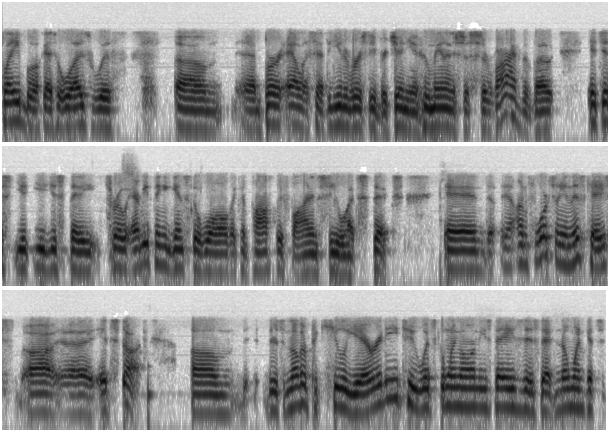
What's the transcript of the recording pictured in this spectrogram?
playbook as it was with um, uh, Bert Ellis at the University of Virginia, who managed to survive the vote. It just you, you just they throw everything against the wall they can possibly find and see what sticks. And uh, unfortunately, in this case, uh, uh, it stuck. Um, there's another peculiarity to what's going on these days is that no one gets a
